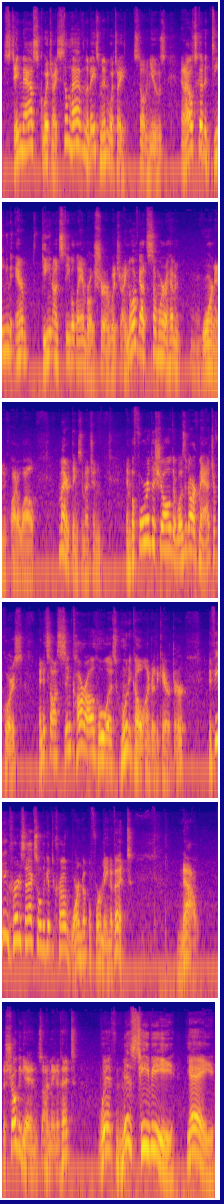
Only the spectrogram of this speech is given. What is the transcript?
Sting mask, which I still have in the basement, which I still haven't used, and I also got a Dean Am- Dean Unstable Ambrose shirt, which I know I've got somewhere I haven't worn in quite a while. Minor things to mention. And before the show, there was a dark match, of course, and it saw Sin Cara, who was Hunico under the character, defeating Curtis Axel to get the crowd warmed up before main event. Now, the show begins on main event with Miz TV. Yay!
